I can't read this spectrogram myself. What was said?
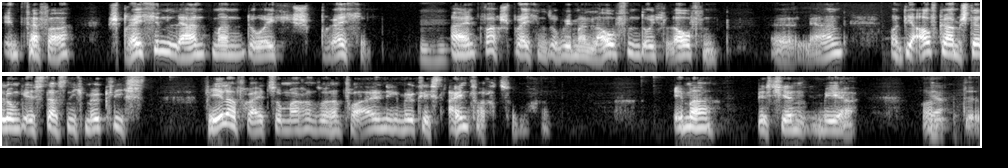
im Pfeffer. Sprechen lernt man durch Sprechen. Mhm. Einfach sprechen, so wie man Laufen durch Laufen äh, lernt. Und die Aufgabenstellung ist, das nicht möglichst fehlerfrei zu machen, sondern vor allen Dingen möglichst einfach zu machen. Immer ein bisschen mehr. Und ja. äh,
